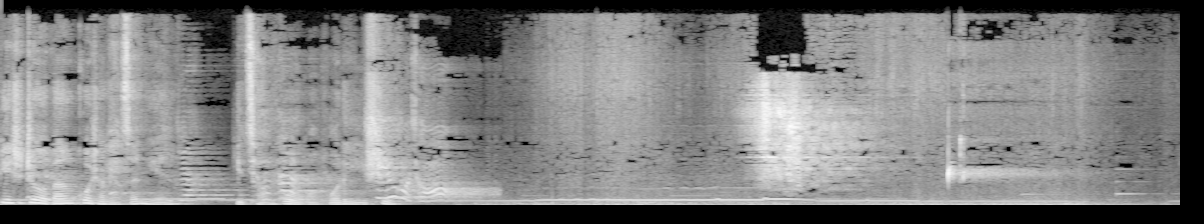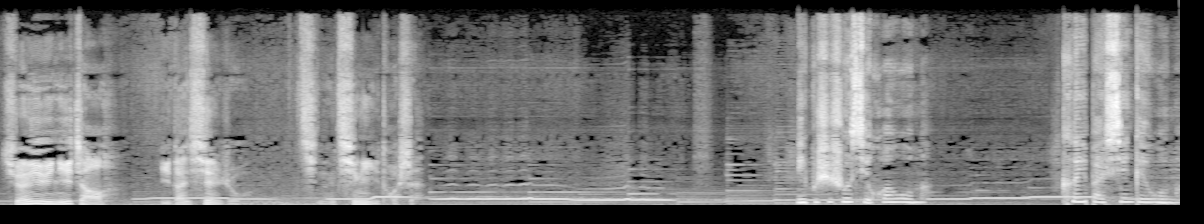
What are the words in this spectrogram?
便是这般过上两三年，也强过我活了一世。全与你找，一旦陷入，岂能轻易脱身？你不是说喜欢我吗？可以把心给我吗？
